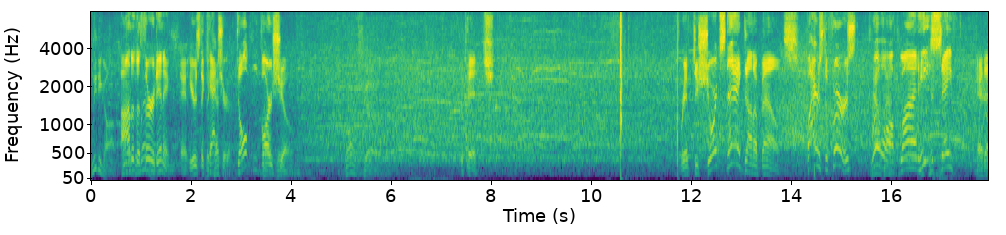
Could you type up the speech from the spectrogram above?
Leading off. On to for the third inning. And here's the, The catcher, catcher, Dalton Varsho. Varsho. The pitch. Ripped to short, snagged on a bounce. Fires to first, throw off line, he's safe. And a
